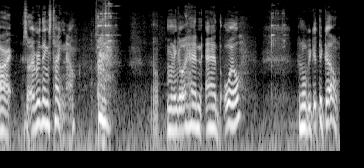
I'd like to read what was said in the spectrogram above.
All right. So everything's tight now. Oh, I'm gonna go ahead and add the oil, and we'll be good to go.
